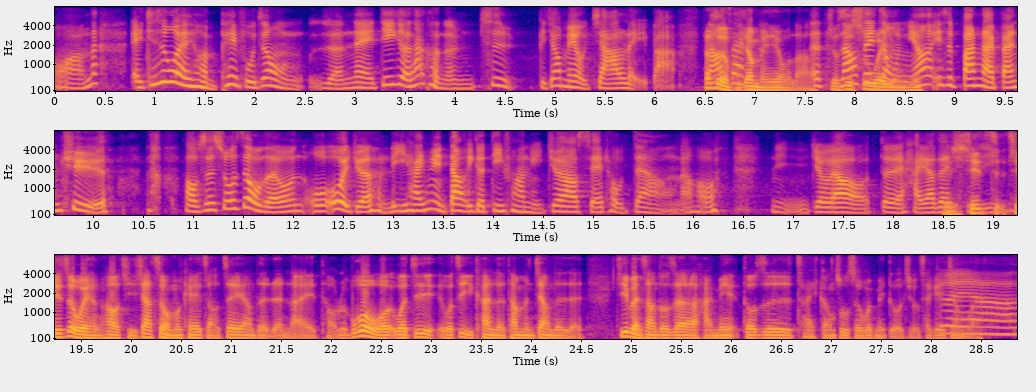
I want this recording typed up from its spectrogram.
哇，那哎、欸，其实我也很佩服这种人呢、欸。第一个，他可能是。比较没有家累吧，那这个比较没有啦。呃，就是、然后这种你要一直搬来搬去，老实说，这种人我我也觉得很厉害，因为你到一个地方，你就要 settle down，然后你你就要对，还要再。其实其实这我也很好奇，下次我们可以找这样的人来讨论。不过我我自己我自己看了他们这样的人，基本上都是还没都是才刚出社会没多久才可以这样玩。对啊，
